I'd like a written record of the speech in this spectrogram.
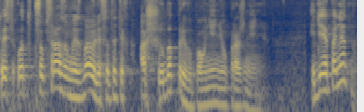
То есть, вот, чтобы сразу мы избавились от этих ошибок при выполнении упражнения. Идея понятна?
